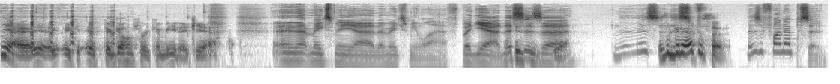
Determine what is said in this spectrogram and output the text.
yeah, yeah, if they're going for comedic, yeah. and that makes me uh, that makes me laugh. But yeah, this is uh, this, It's a good this, episode. this is a fun episode.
